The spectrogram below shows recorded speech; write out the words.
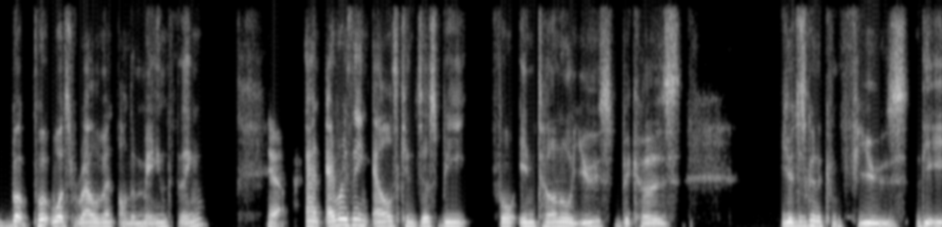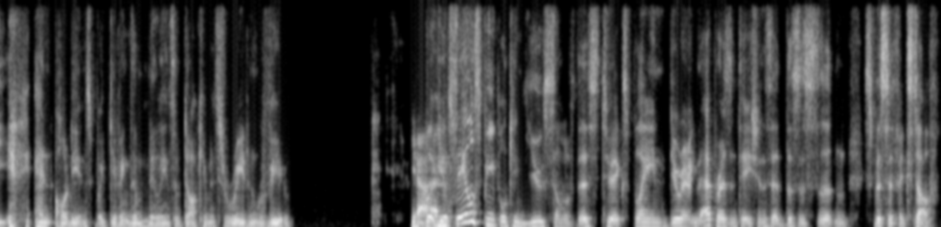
but put what's relevant on the main thing. Yeah. And everything else can just be for internal use because you're just going to confuse the end audience by giving them millions of documents to read and review. Yeah, but and... your salespeople can use some of this to explain during their presentations that this is certain specific stuff.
